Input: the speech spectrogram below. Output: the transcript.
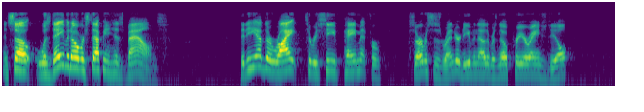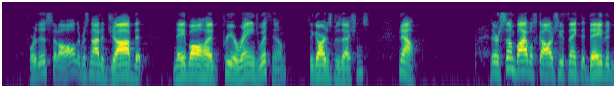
And so, was David overstepping his bounds? Did he have the right to receive payment for services rendered, even though there was no prearranged deal for this at all? There was not a job that Nabal had prearranged with him to guard his possessions. Now, there are some Bible scholars who think that David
